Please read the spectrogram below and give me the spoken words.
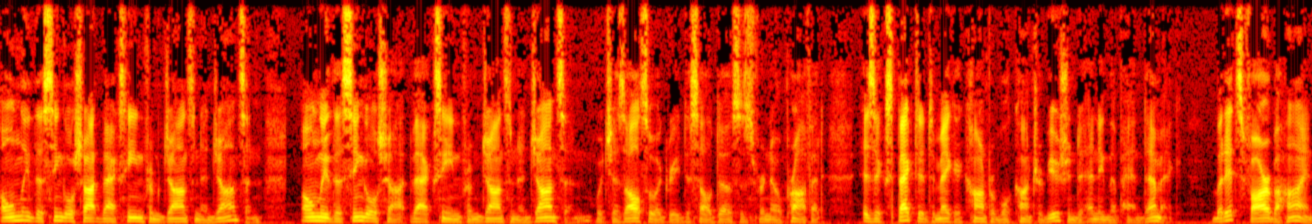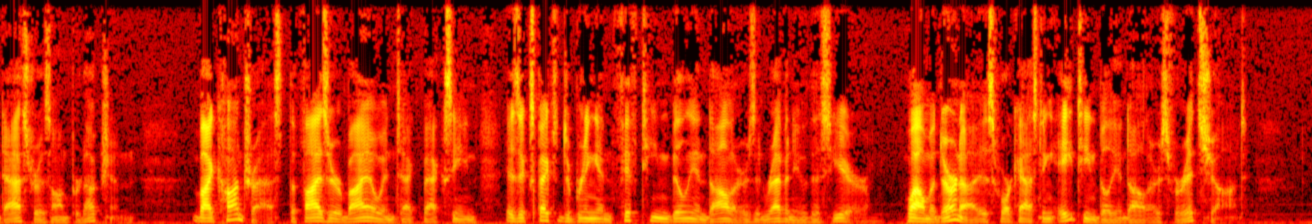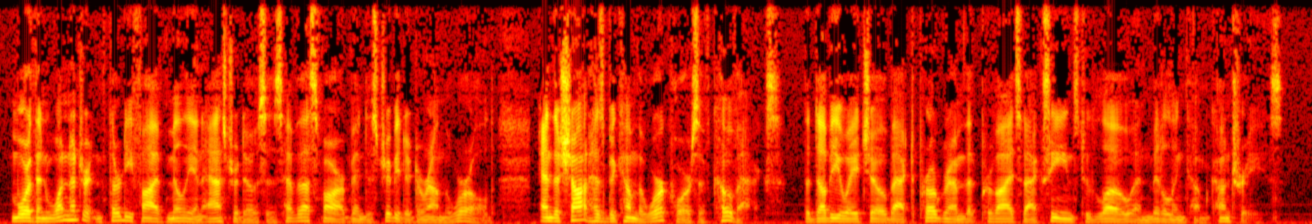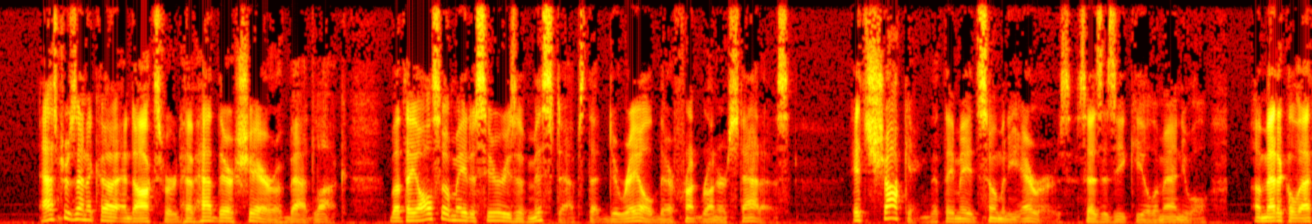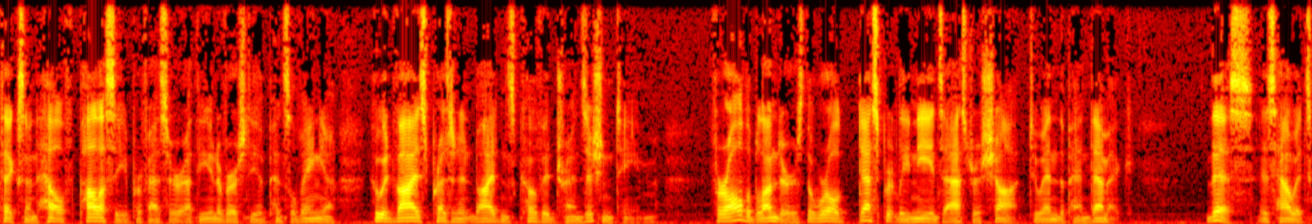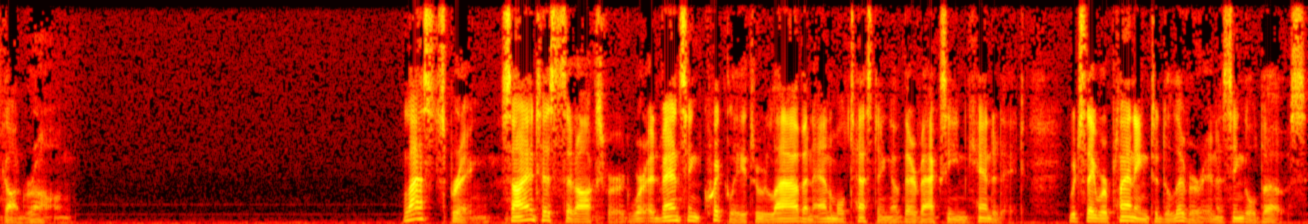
Only the single shot vaccine from Johnson & Johnson, only the single shot vaccine from Johnson & Johnson, which has also agreed to sell doses for no profit, is expected to make a comparable contribution to ending the pandemic, but it's far behind Astra's on production. By contrast, the Pfizer BioNTech vaccine is expected to bring in $15 billion in revenue this year, while Moderna is forecasting $18 billion for its shot. More than 135 million Astra doses have thus far been distributed around the world, and the shot has become the workhorse of COVAX, the WHO backed program that provides vaccines to low and middle income countries. AstraZeneca and Oxford have had their share of bad luck, but they also made a series of missteps that derailed their frontrunner status. It's shocking that they made so many errors, says Ezekiel Emanuel, a medical ethics and health policy professor at the University of Pennsylvania who advised President Biden's COVID transition team. For all the blunders, the world desperately needs Astra's shot to end the pandemic. This is how it's gone wrong. Last spring, scientists at Oxford were advancing quickly through lab and animal testing of their vaccine candidate, which they were planning to deliver in a single dose.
